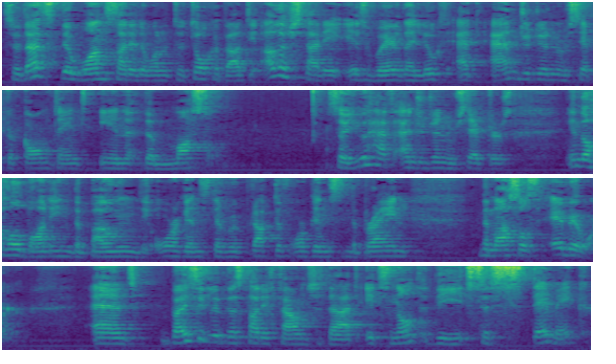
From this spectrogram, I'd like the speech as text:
So that's the one study I wanted to talk about. The other study is where they looked at androgen receptor content in the muscle. So you have androgen receptors in the whole body, in the bone, the organs, the reproductive organs, in the brain, the muscles, everywhere. And basically, the study found that it's not the systemic,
